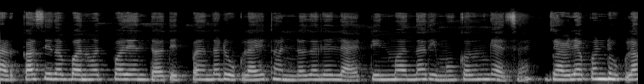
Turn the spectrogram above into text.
तडका सिरप बनवतपर्यंत तिथपर्यंत ढोकलाही थंड झालेला आहे. टीनमधनं रिमूव्ह करून घ्यायचा आहे ज्यावेळी आपण ढोकला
